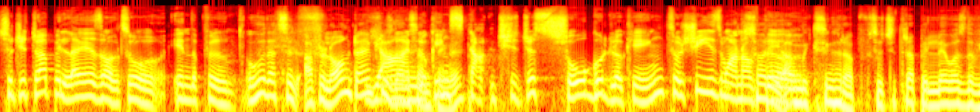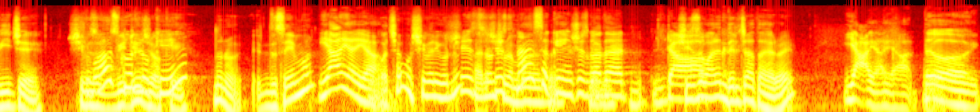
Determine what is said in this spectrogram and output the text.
So Chitra Pillai is also in the film. Oh, that's it. After a long time, she's done and something. looking right? stu- she's just so good looking. So she is one of Sorry, the. I'm mixing her up. So Chitra Pillai was the VJ. She, She was, was good jockey. Looking. No, no, the same one. yeah, yeah, yeah. Oh, acha, was she very good? She's, I don't she's remember. nice looking. She's got that dark. She's the one in Dil Chahta Hai, right? Yeah, yeah, yeah. The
